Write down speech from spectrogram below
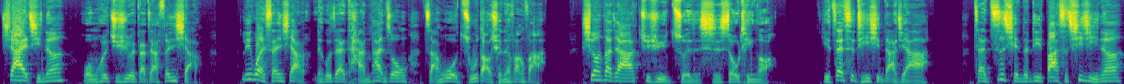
下一集呢，我们会继续为大家分享另外三项能够在谈判中掌握主导权的方法。希望大家继续准时收听哦。也再次提醒大家，在之前的第八十七集呢，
